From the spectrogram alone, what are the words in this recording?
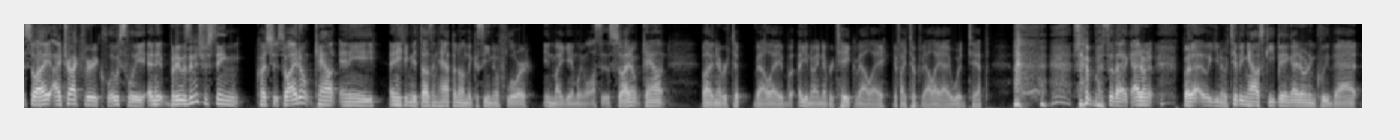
so I, I tracked very closely and it, but it was an interesting question. So I don't count any, anything that doesn't happen on the casino floor in my gambling losses. So I don't count, well, I never tip valet, but you know, I never take valet. If I took valet, I would tip. so, so that, like, I don't, but, uh, you know, tipping housekeeping, I don't include that.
